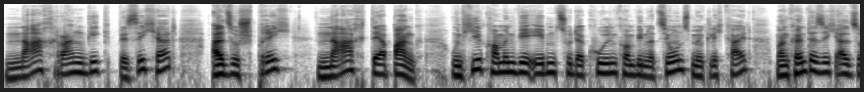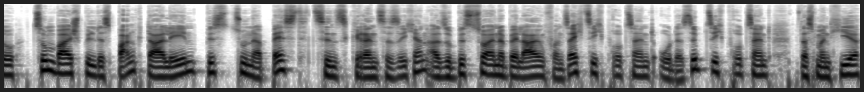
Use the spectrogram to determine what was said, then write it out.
nachrangig besichert, also sprich nach der Bank. Und hier kommen wir eben zu der coolen Kombinationsmöglichkeit. Man könnte sich also zum Beispiel das Bankdarlehen bis zu einer Bestzinsgrenze sichern, also bis zu einer Beleihung von 60% oder 70%, dass man hier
